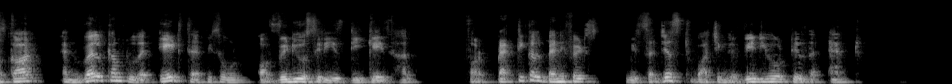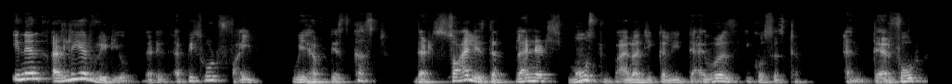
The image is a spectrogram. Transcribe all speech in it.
Namaskar and welcome to the eighth episode of video series DK's Hal. For practical benefits, we suggest watching the video till the end. In an earlier video, that is episode 5, we have discussed that soil is the planet's most biologically diverse ecosystem and therefore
